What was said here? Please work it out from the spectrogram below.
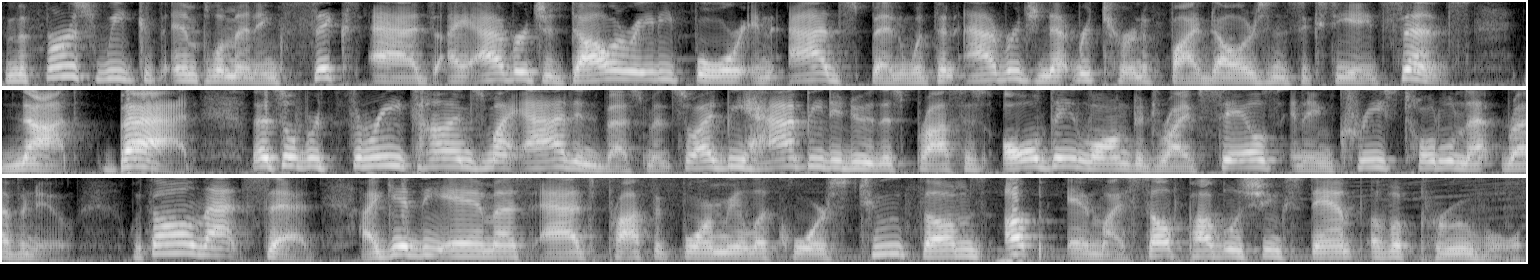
In the first week of implementing six ads, I average $1.84 in ad spend with an average net return of $5.68. Not bad. That's over three times my ad investment, so I'd be happy to do this process all day long to drive sales and increase total net revenue. With all that said, I give the AMS Ads Profit Formula course two thumbs up and my self publishing stamp of approval.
